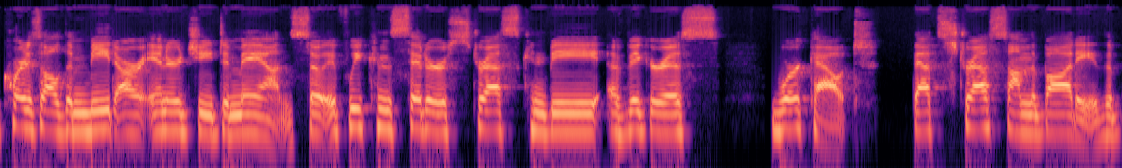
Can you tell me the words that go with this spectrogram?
cortisol to meet our energy demands. So if we consider stress can be a vigorous workout, that's stress on the body. The,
